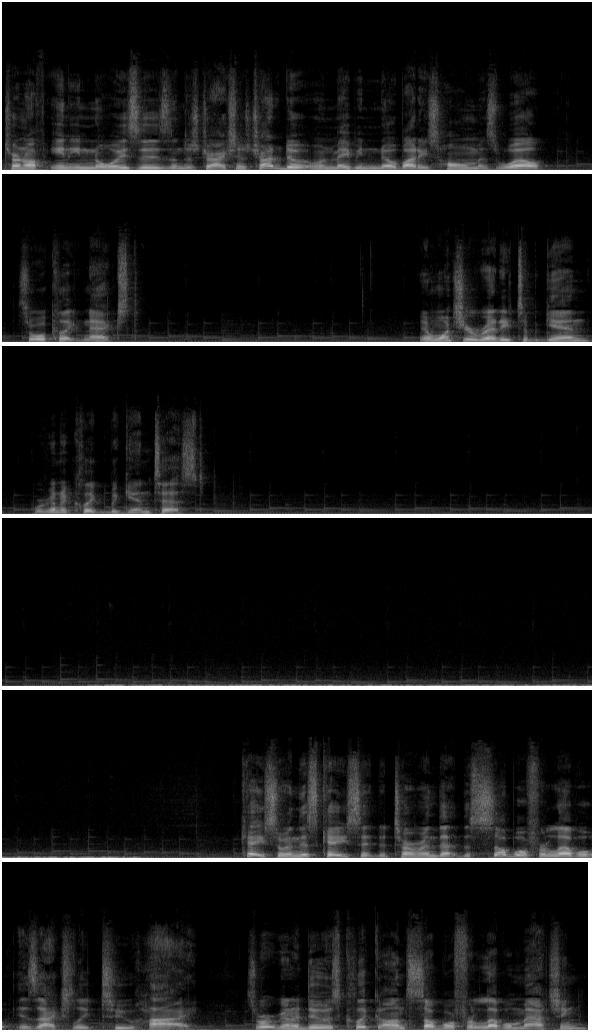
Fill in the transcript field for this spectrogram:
Turn off any noises and distractions. Try to do it when maybe nobody's home as well. So we'll click next. And once you're ready to begin, we're going to click Begin Test. Okay, so in this case, it determined that the subwoofer level is actually too high. So what we're going to do is click on subwoofer level matching.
